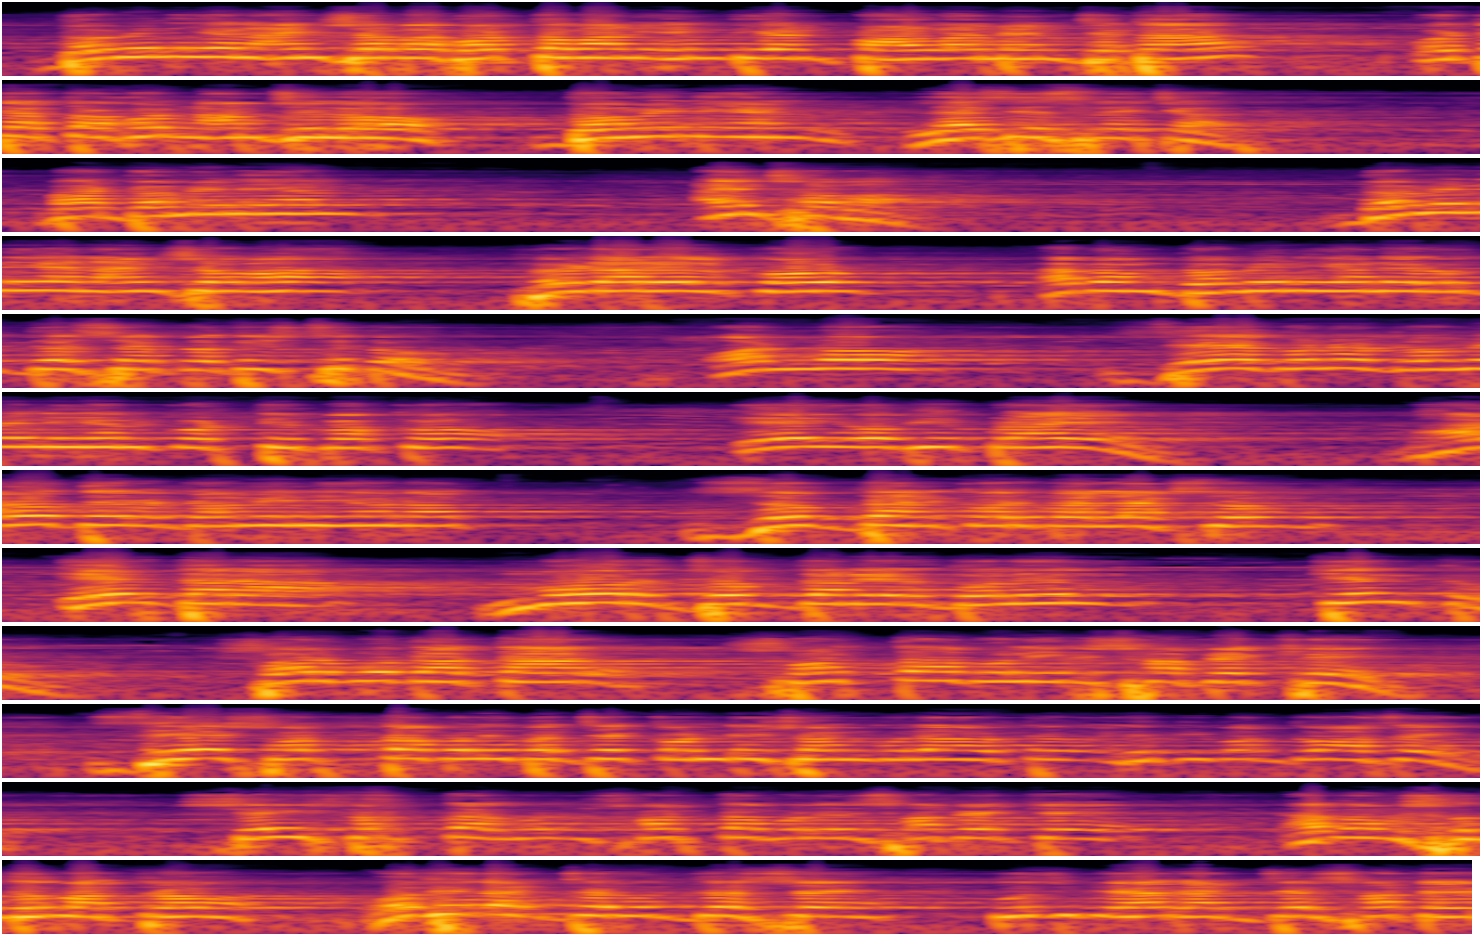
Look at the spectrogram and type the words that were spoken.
ডোমিনিয়ন আইনসভা বর্তমান ইন্ডিয়ান পার্লামেন্ট যেটা, ওইটা তখন নাম ছিল ডোমিনিয়ন লেজিসলেচার বা ডোমিনিয়ন আইনসভা ডোমিনিয়ন আইনসভা ফেডারেল কোর্ট এবং ডোমিনিয়নের উদ্দেশ্যে প্রতিষ্ঠিত। অন্য যে কোনো ডোমিনিয়ন কর্তৃপক্ষ এই অভিপ্রায়ে ভারতের ডোমিনিয়নত যোগদান করবার লাগছুম এর দ্বারা মোর যোগদানের দলিল, কিন্তু সর্বদা তার শর্তাবলীর সাপেক্ষে। যে শর্তাবলী বা যে কন্ডিশনগুলো লিপিবদ্ধ আছে, সেই শর্তাগুলি শর্তাবলীর সাপেক্ষে এবং শুধুমাত্র অধিরাজ্যের উদ্দেশ্যে কুচবিহার রাজ্যের সাথে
